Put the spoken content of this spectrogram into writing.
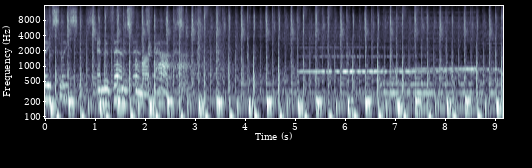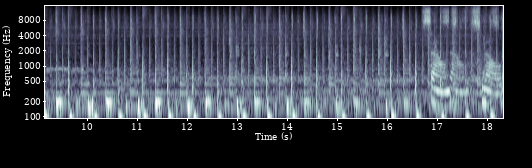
places, and events from our past. Sounds, smells,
